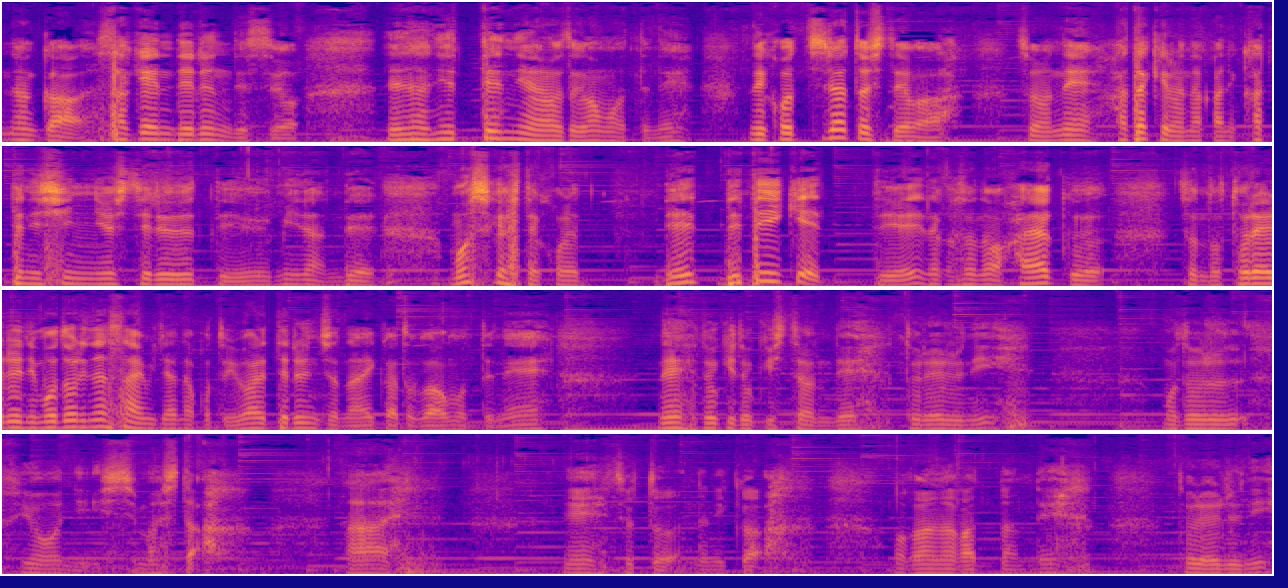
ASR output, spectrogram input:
なんか叫んでるんですよ。で、何言ってんねやろうとか思ってね。で、こちらとしては、そのね、畑の中に勝手に侵入してるっていう意味なんで、もしかしてこれ、で出ていけって、なんかその早くそのトレイルに戻りなさいみたいなこと言われてるんじゃないかとか思ってね、ね、ドキドキしたんで、トレイルに戻るようにしました。はい。ね、ちょっと何か わからなかったんで、トレイルに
